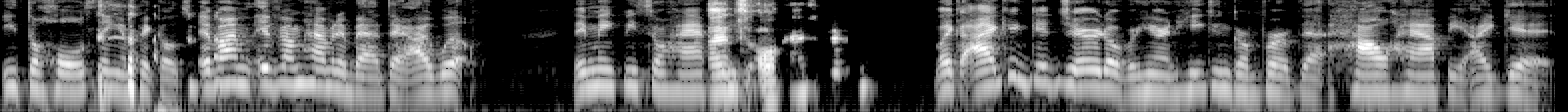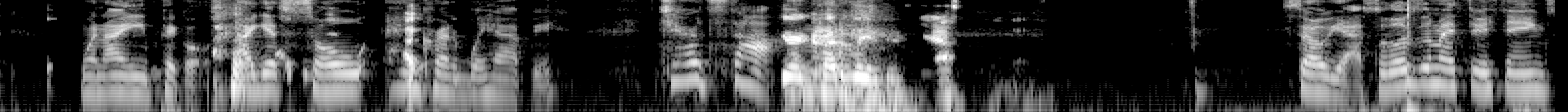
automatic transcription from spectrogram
Eat the whole thing of pickles. if I'm if I'm having a bad day, I will. They make me so happy. Kinds- all kinds of pickles. Like I can get Jared over here and he can confirm that how happy I get when I eat pickles. I get so incredibly happy. Jared, stop. You're incredibly enthusiastic. So yeah, so those are my three things:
